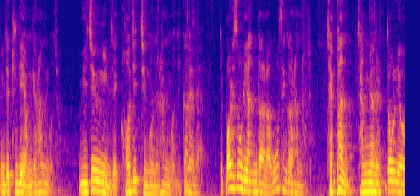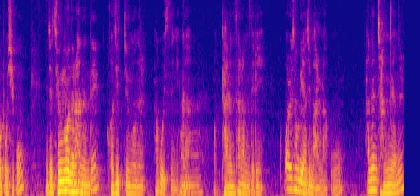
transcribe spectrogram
이제 두 개 연결하는 거죠. 위증이 이제 거짓 증언을 하는 거니까 네네. 이제 뻘소리 한다라고 생각을 하는 거죠. 재판 장면을 네. 떠올려 보시고 이제 증언을 하는데 거짓 증언을 하고 있으니까 음. 막 다른 사람들이 뻘소리 하지 말라고 하는 장면을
